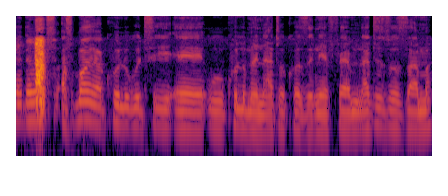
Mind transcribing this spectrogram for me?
Dadewethu asibonge kakhulu ukuthi eh ukhulume nathi ukhosini FM nathi sizozama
